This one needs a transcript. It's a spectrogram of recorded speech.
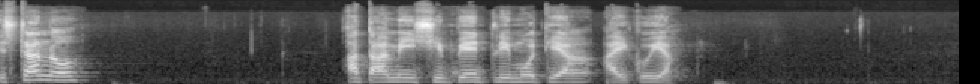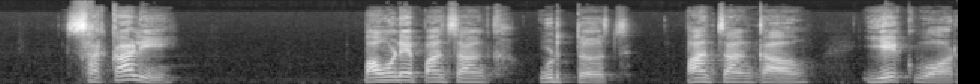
इश्टांनो आतां आमी शिंपयेंतलीं मोतयां आयकुया. सकाळीं पावणे पांचांक उठतच पांचांक हांव एक वर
